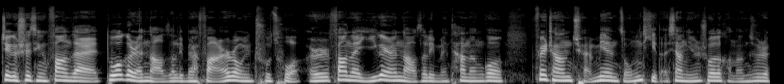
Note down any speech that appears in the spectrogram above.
这个事情放在多个人脑子里边反而容易出错，而放在一个人脑子里面，他能够非常全面、总体的，像您说的，可能就是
